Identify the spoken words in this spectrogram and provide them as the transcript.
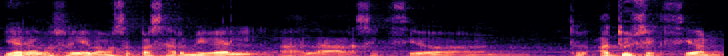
Y ahora, pues oye, vamos a pasar, Miguel, a la sección. a tu sección.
